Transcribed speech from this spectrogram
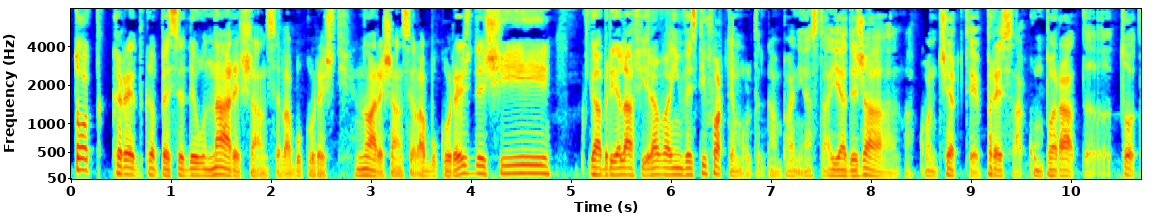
tot cred că PSD-ul nu are șanse la București. Nu are șanse la București, deși Gabriela Fira va investi foarte mult în campania asta. Ea deja concerte, presa cumpărată, tot.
